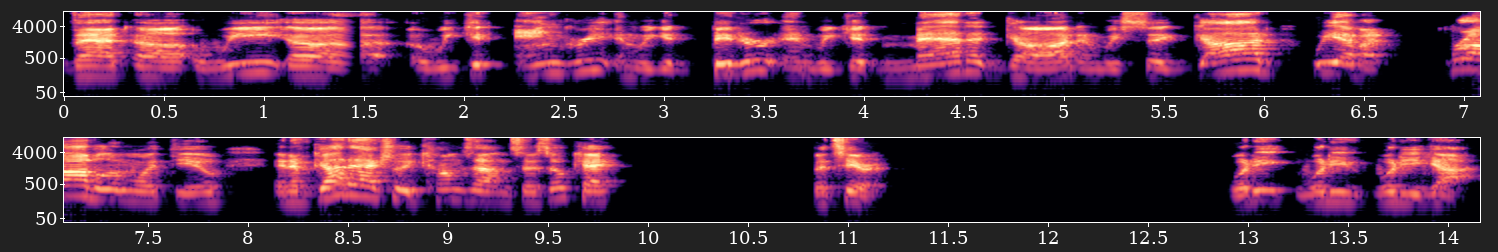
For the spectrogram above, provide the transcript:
that uh, we uh, we get angry and we get bitter and we get mad at God and we say, God, we have a problem with you. And if God actually comes out and says, Okay, let's hear it. What do you what do you what do you got?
